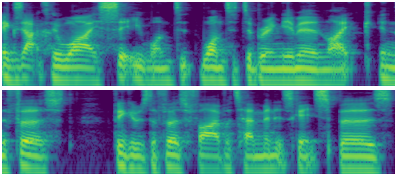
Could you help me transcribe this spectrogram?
exactly why City wanted wanted to bring him in. Like in the first, I think it was the first five or ten minutes against Spurs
